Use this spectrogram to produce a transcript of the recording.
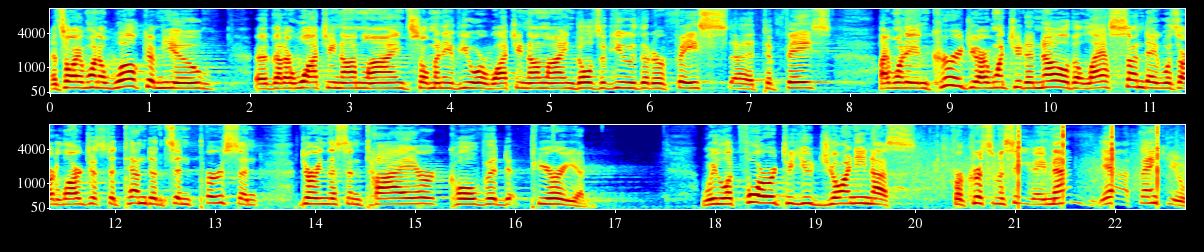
And so I want to welcome you uh, that are watching online. So many of you are watching online. Those of you that are face uh, to face, I want to encourage you. I want you to know that last Sunday was our largest attendance in person during this entire COVID period. We look forward to you joining us for Christmas Eve. Amen? Yeah, thank you.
